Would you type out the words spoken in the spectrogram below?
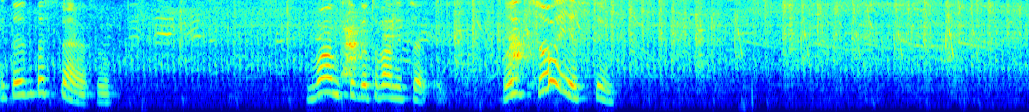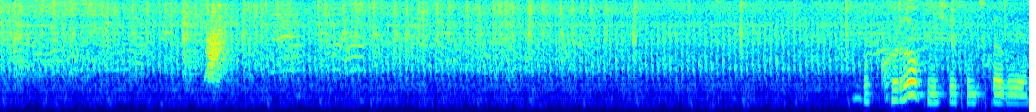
I to jest bez sensu. Mam przygotowany cel. No i co jest z tym? Okropnie się tym steruje.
